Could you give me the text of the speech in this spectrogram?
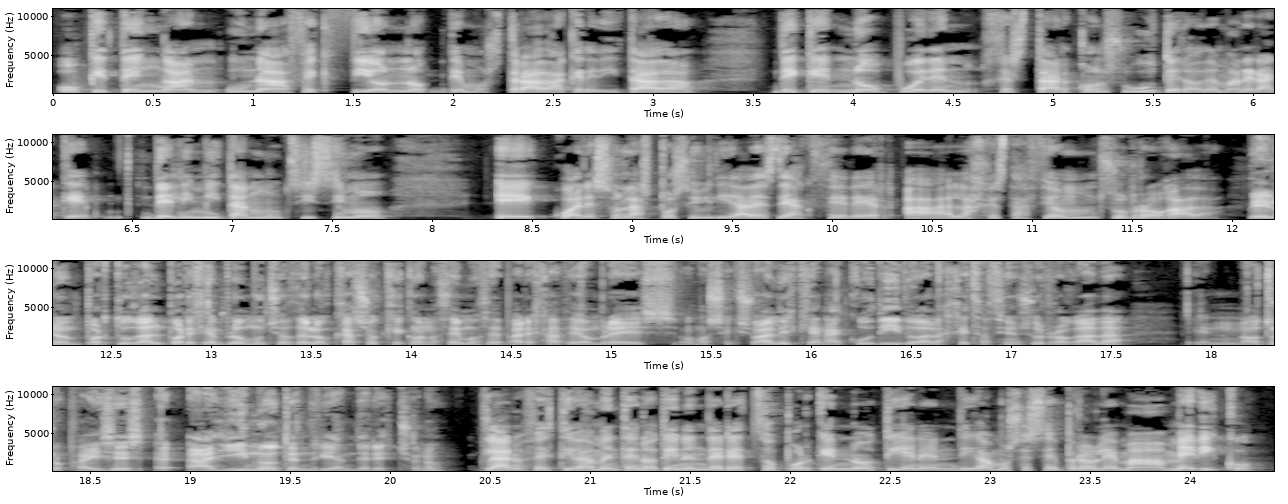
o que tengan una afección ¿no? demostrada, acreditada, de que no pueden gestar con su útero, de manera que delimitan muchísimo eh, cuáles son las posibilidades de acceder a la gestación subrogada. Pero en Portugal, por ejemplo, muchos de los casos que conocemos de parejas de hombres homosexuales que han acudido a la gestación subrogada en otros países, eh, allí no tendrían derecho, ¿no? Claro, efectivamente no tienen derecho porque no tienen, digamos, ese problema médico.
